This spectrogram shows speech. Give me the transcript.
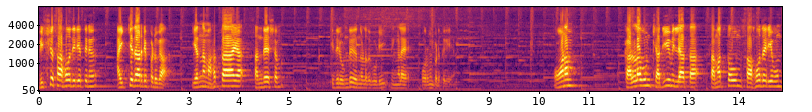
വിശ്വസാഹോദര്യത്തിന് ഐക്യദാർഢ്യപ്പെടുക എന്ന മഹത്തായ സന്ദേശം ഇതിലുണ്ട് എന്നുള്ളത് കൂടി നിങ്ങളെ ഓർമ്മപ്പെടുത്തുകയാണ്. ഓണം കള്ളവും ചതിയുമില്ലാത്ത സമത്വവും സഹോദര്യവും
